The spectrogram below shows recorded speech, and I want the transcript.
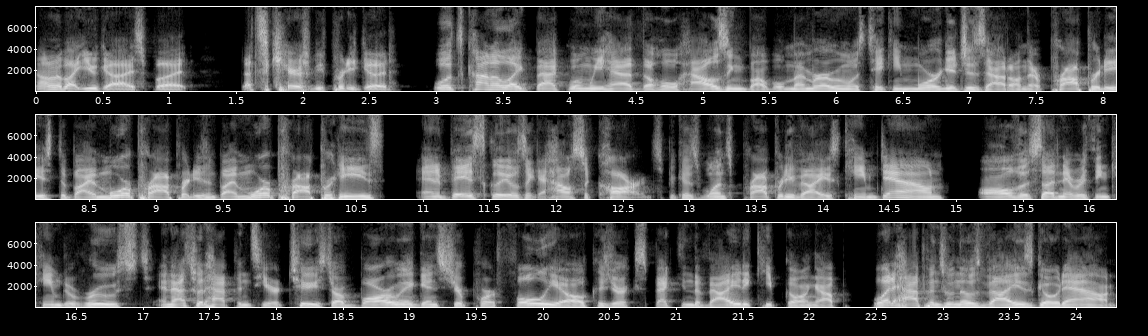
don't know about you guys, but that scares me pretty good. Well, it's kind of like back when we had the whole housing bubble. Remember, everyone was taking mortgages out on their properties to buy more properties and buy more properties. And basically, it was like a house of cards because once property values came down, all of a sudden everything came to roost. And that's what happens here too. You start borrowing against your portfolio because you're expecting the value to keep going up. What happens when those values go down?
